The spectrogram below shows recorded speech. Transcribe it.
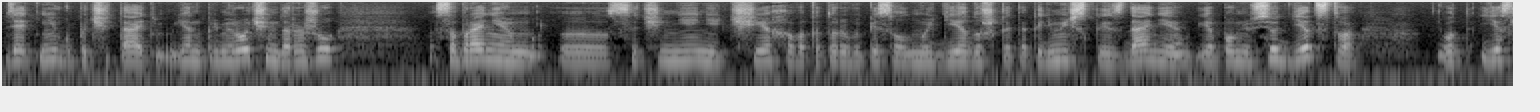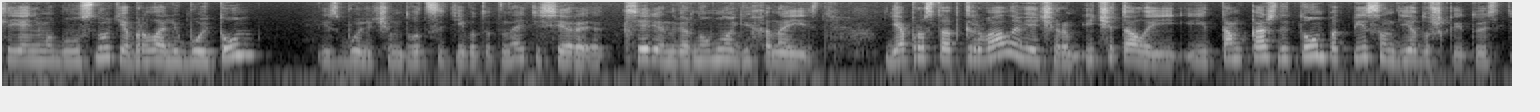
взять книгу, почитать. Я, например, очень дорожу собранием э, сочинений Чехова, который выписывал мой дедушка. Это академическое издание. Я помню все детство. Вот если я не могу уснуть, я брала любой том из более чем 20. Вот это, знаете, серая серия, наверное, у многих она есть. Я просто открывала вечером и читала, и, и там каждый том подписан дедушкой. То есть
